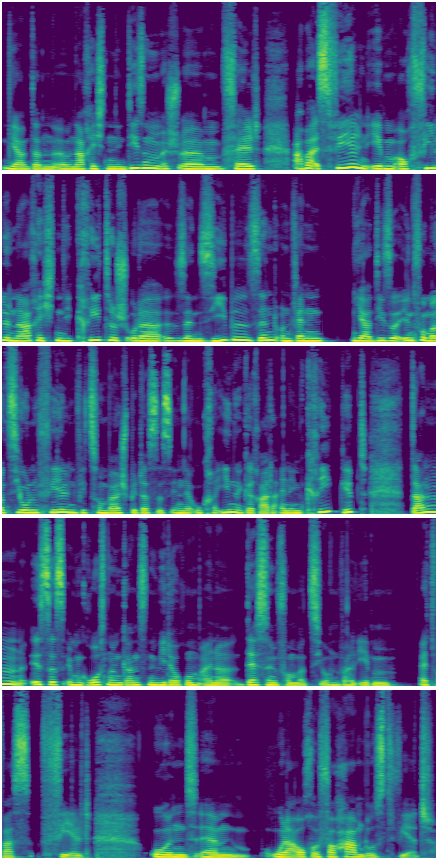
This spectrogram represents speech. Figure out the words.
ja dann äh, Nachrichten in diesem ähm, fällt. Aber es fehlen eben auch viele Nachrichten, die kritisch oder sensibel sind. Und wenn ja, diese Informationen fehlen, wie zum Beispiel, dass es in der Ukraine gerade einen Krieg gibt, dann ist es im Großen und Ganzen wiederum eine Desinformation, weil eben etwas fehlt und ähm, oder auch verharmlost wird.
